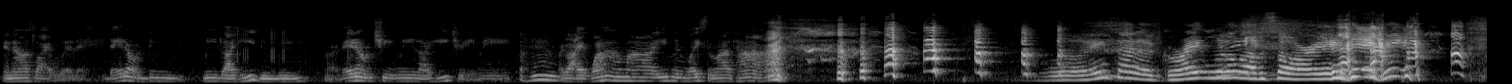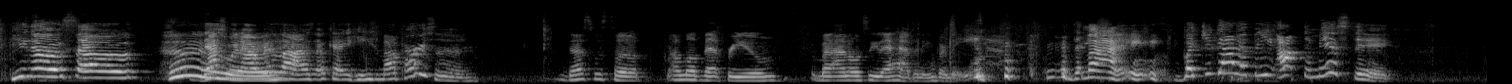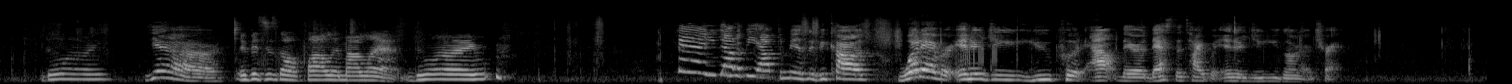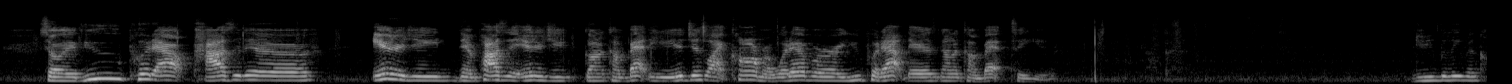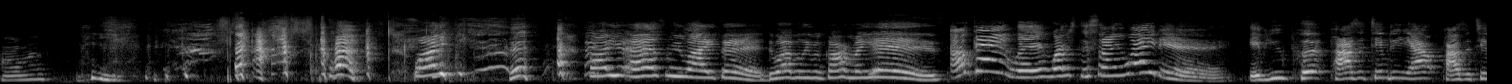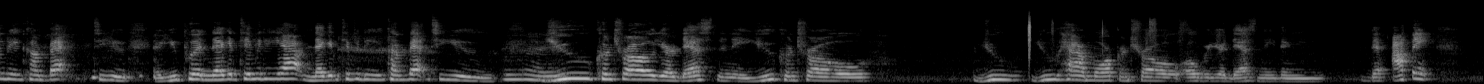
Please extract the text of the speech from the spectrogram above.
And I was like, well, they, they don't do me like he do me. Or they don't treat me like he treat me. Mm. Or like, why am I even wasting my time? Well, ain't that a great little love story? you know, so that's when I realized, okay, he's my person. That's what's up. I love that for you, but I don't see that happening for me. Like, But you gotta be optimistic. do I? Yeah. If it's just gonna fall in my lap, do I? You gotta be optimistic because whatever energy you put out there, that's the type of energy you're gonna attract. So if you put out positive energy, then positive energy gonna come back to you. It's just like karma. Whatever you put out there is gonna come back to you. Do you believe in karma? Why? Why you ask me like that? Do I believe in karma? Yes. Okay, well, it works the same way then. If you put positivity out, positivity will come back to you. If you put negativity out, negativity will come back to you. Okay. You control your destiny. You control you you have more control over your destiny than you that I think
